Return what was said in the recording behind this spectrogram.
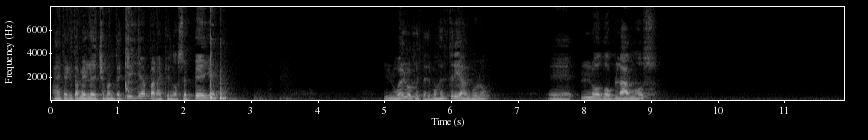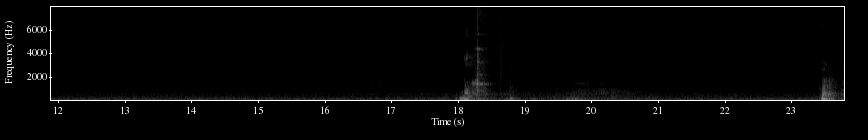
A gente aquí también le echa mantequilla para que no se pegue. Y luego que tenemos el triángulo, eh, lo doblamos. No. Correcto.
